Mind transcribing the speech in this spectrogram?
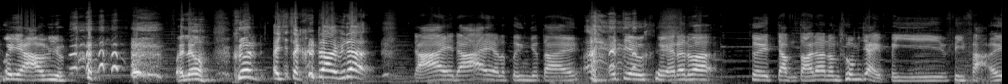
ำพยายามอยู่ ไปเร็ว ขึ้น ไอ้เจ้าจะขึ้นได้ไหมเนี่ย ได้ได้เราตึงจะตายไอ้เจลเคยอันนั้นว่า เคยจำตอนนั้นน้ำท่วมใหญ่ปีสี่สาเอ้ย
